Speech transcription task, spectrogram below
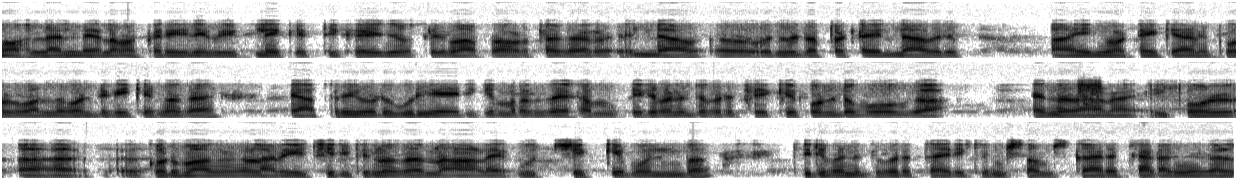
മോഹൻലാലിന്റെ ഇളമക്കരയിലെ വീട്ടിലേക്ക് എത്തിക്കഴിഞ്ഞു. സിനിമാ പ്രവർത്തകർ എല്ലാ ഒരുവിധപ്പെട്ട എല്ലാവരും ഇങ്ങോട്ടേക്കാണ് ഇപ്പോൾ വന്നുകൊണ്ടിരിക്കുന്നത്. രാത്രിയോടുകൂടിയായിരിക്കും മൃതദേഹം തിരുവനന്തപുരത്തേക്ക് കൊണ്ടുപോവുക എന്നതാണ് ഇപ്പോൾ കുടുംബാംഗങ്ങൾ അറിയിച്ചിരിക്കുന്നത്. നാളെ ഉച്ചയ്ക്ക് മുൻപ് തിരുവനന്തപുരത്തായിരിക്കും സംസ്കാര ചടങ്ങുകൾ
